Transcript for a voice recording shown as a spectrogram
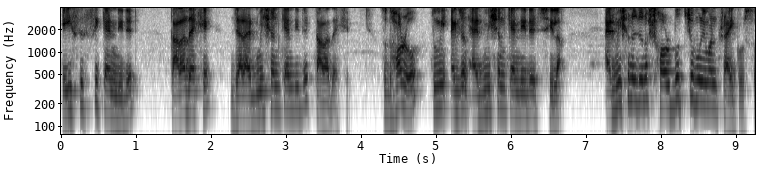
এইচএসসি ক্যান্ডিডেট তারা দেখে। যারা অ্যাডমিশন ক্যান্ডিডেট তারা দেখে। তো ধরো তুমি একজন অ্যাডমিশন ক্যান্ডিডেট ছিলা। অ্যাডমিশনের জন্য সর্বোচ্চ পরিমাণ ট্রাই করছ।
